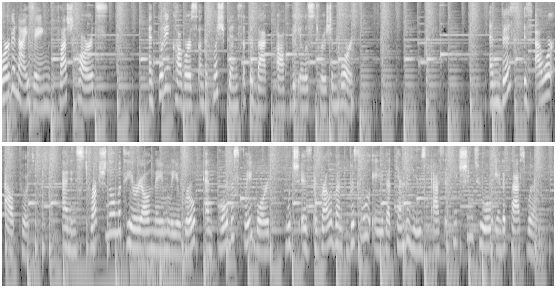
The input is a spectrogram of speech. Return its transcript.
organizing the flashcards, and putting covers on the push pins at the back of the illustration board. And this is our output. an instructional material namely a rope and pole display board which is a relevant visual aid that can be used as a teaching tool in the classroom.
